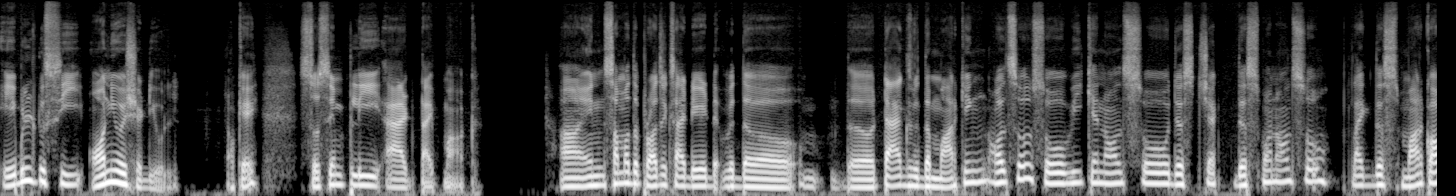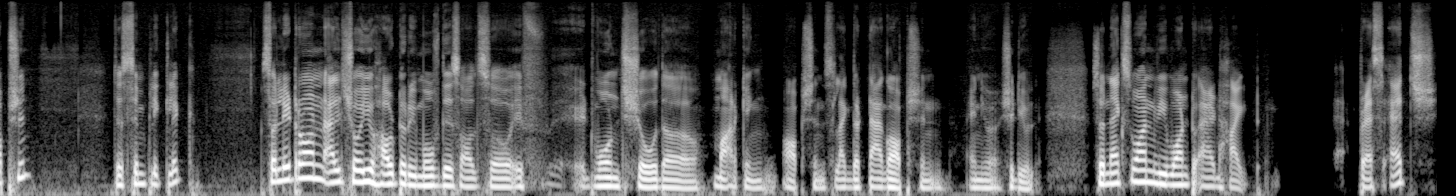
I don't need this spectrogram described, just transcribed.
able to see on your schedule. Okay? So simply add type mark uh, in some of the projects I did with the the tags with the marking also. So we can also just check this one also like this mark option. Just simply click. So later on I'll show you how to remove this also if it won't show the marking options like the tag option in your schedule. So next one we want to add height. Press H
